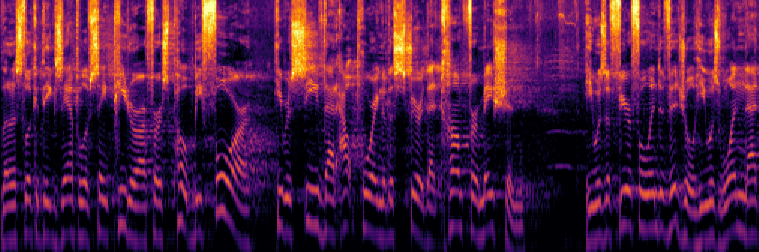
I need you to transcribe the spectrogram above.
Let us look at the example of St. Peter, our first pope. Before he received that outpouring of the Spirit, that confirmation, he was a fearful individual. He was one that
